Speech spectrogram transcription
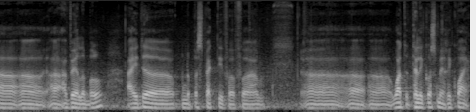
are available either from the perspective of um, uh, uh, uh, what the telecoms may require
